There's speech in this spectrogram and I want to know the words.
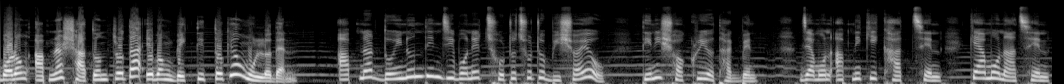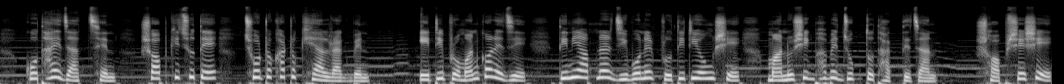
বরং আপনার স্বাতন্ত্রতা এবং ব্যক্তিত্বকেও মূল্য দেন। আপনার দৈনন্দিন জীবনের ছোট ছোট বিষয়েও তিনি সক্রিয় থাকবেন। যেমন আপনি কি খাচ্ছেন, কেমন আছেন, কোথায় যাচ্ছেন সব কিছুতে ছোটোখাটো খেয়াল রাখবেন। এটি প্রমাণ করে যে তিনি আপনার জীবনের প্রতিটি অংশে মানসিকভাবে যুক্ত থাকতে চান। সবশেষে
